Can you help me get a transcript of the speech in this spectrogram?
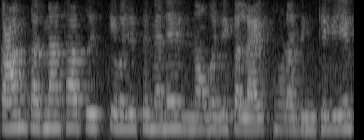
काम करना था तो इसके वजह से मैंने नौ बजे का लाइव थोड़ा दिन के लिए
